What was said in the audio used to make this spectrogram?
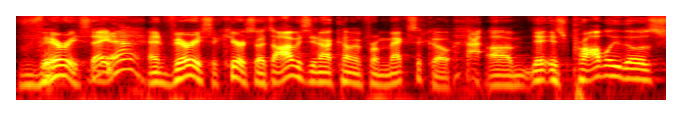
very safe Yeah. and very secure. So it's obviously not coming from Mexico. Um, it's probably those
